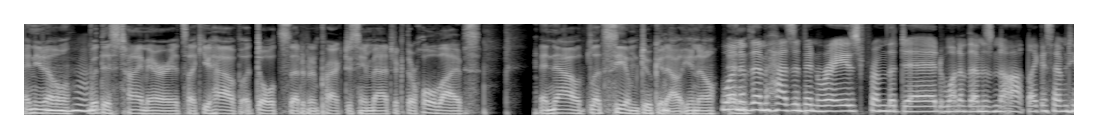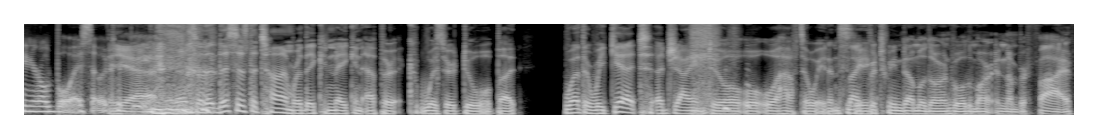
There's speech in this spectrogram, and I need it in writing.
And you know, Mhm. with this time era, it's like you have adults that have been practicing magic their whole lives, and now let's see them duke it out. You know, One And- of them hasn't been raised from the dead. One of them's not like a 17 year old boy, so it could Yeah. be. you know, so th- this is the time where they can make an epic wizard duel, but whether we get a giant duel, we'll, we'll have to wait and see. like between Dumbledore and Voldemort in number five,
